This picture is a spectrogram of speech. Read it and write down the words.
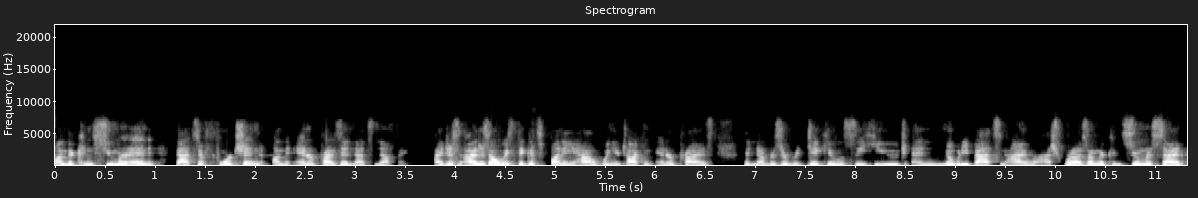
on the consumer end, that's a fortune. On the enterprise end, that's nothing. I just I just always think it's funny how when you're talking enterprise, the numbers are ridiculously huge and nobody bats an eyelash. Whereas on the consumer side,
